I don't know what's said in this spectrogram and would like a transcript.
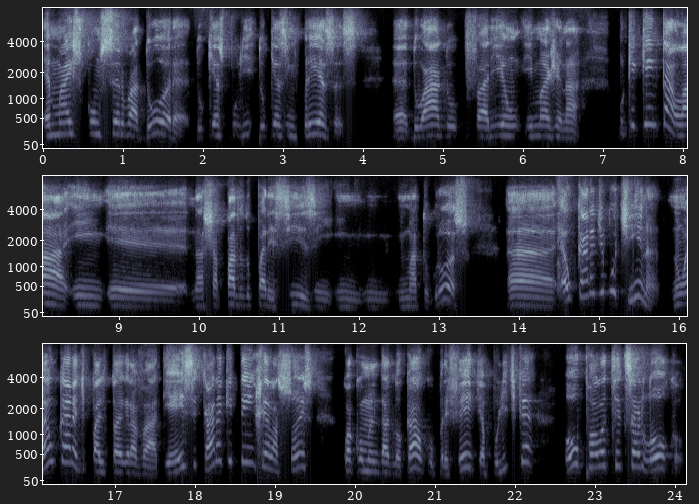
é mais conservadora do que as, do que as empresas eh, do agro fariam imaginar? Porque quem está lá em, eh, na Chapada do Parecis, em, em, em Mato Grosso, uh, é o cara de botina, não é o cara de paletó e gravata. E é esse cara que tem relações com a comunidade local, com o prefeito, e a política, ou politics are local.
